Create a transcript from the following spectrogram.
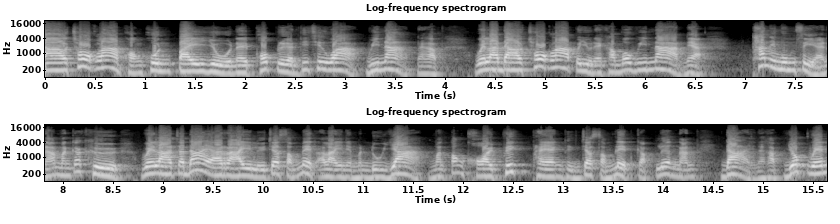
ดาวโชคลาภของคุณไปอยู่ในภพเรือนที่ชื่อว่าวินาศนะครับ เวลาดาวโชคลาภไปอยู่ในคำว่าวินาศเนี่ยถ้าในมุมเสียนะมันก็คือเวลาจะได้อะไรหรือจะสำเร็จอะไรเนี่ยมันดูยาก มันต้องคอยพลิกแพลงถึงจะสำเร็จกับเรื่องนั้นได้นะครับ ยกเว้น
